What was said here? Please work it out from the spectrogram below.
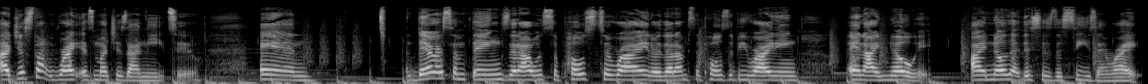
I just don't write as much as I need to. And there are some things that I was supposed to write or that I'm supposed to be writing, and I know it. I know that this is the season, right?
